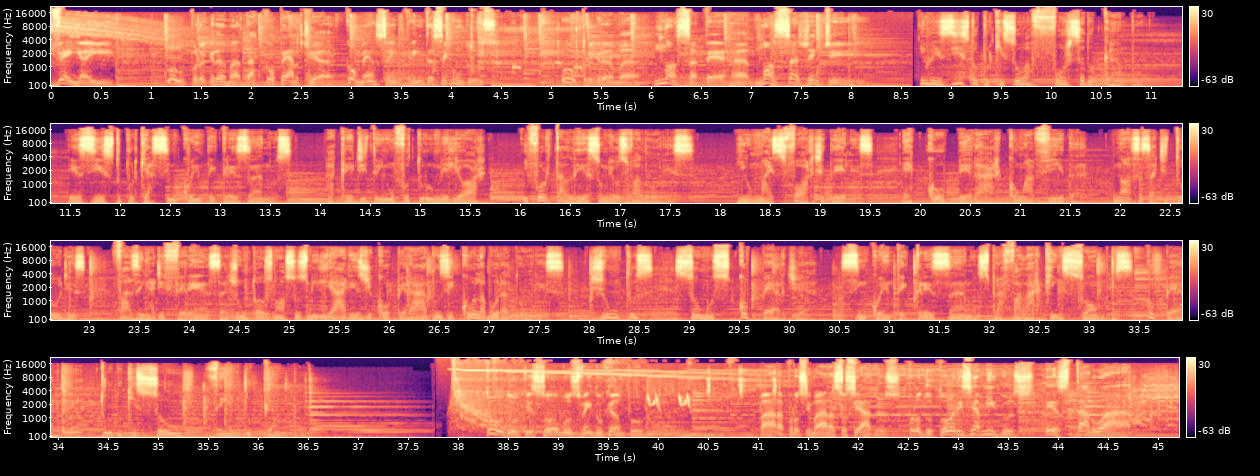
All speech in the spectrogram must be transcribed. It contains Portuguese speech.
Vem aí, o programa da Copérdia. Começa em 30 segundos. O programa Nossa Terra, Nossa Gente. Eu existo porque sou a força do campo. Existo porque há 53 anos acredito em um futuro melhor e fortaleço meus valores. E o mais forte deles é cooperar com a vida. Nossas atitudes fazem a diferença junto aos nossos milhares de cooperados e colaboradores. Juntos somos Copérdia. 53 anos para falar quem somos. Copérdia, tudo que sou vem do campo. Tudo que somos vem do campo. Para aproximar associados, produtores e amigos, está no ar.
